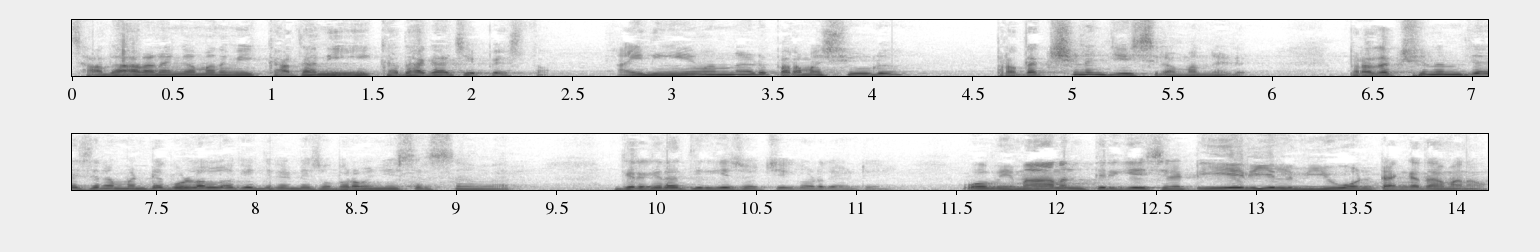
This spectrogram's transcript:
సాధారణంగా మనం ఈ కథని కథగా చెప్పేస్తాం. ఆయన ఏమన్నాడు పరమశివుడు? ప్రదక్షిణం చేసి రమ్మన్నాడు. ప్రదక్షిణం చేసి రమ్మంటే గుళ్ళల్లోకి ఎందుకంటే సుబ్రహ్మణ్యేశ్వర స్వామి వారు? గిరగిరా తిరిగేసి వచ్చేయకూడదు ఏంటి ఓ విమానం తిరిగేసినట్టు ఏరియల్ వ్యూ అంటాం కదా మనం.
